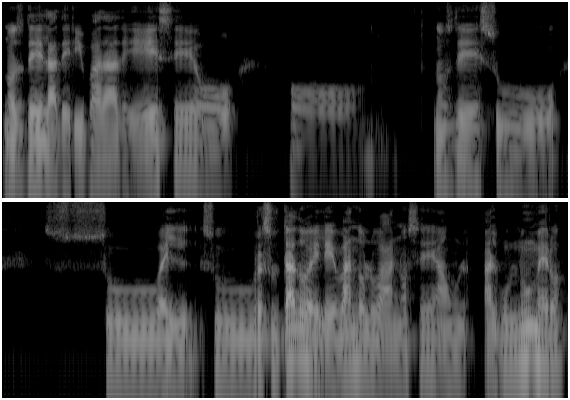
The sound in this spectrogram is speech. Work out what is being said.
nos dé la derivada de ese o, nos dé su, su, el, su resultado elevándolo a, no sé, a, un, algún número.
